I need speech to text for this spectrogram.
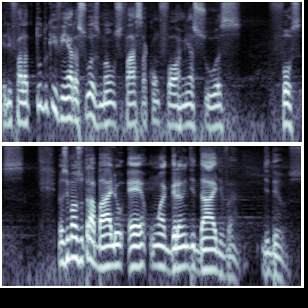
ele fala: tudo que vier às suas mãos, faça conforme as suas forças. Meus irmãos, o trabalho é uma grande dádiva de Deus.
